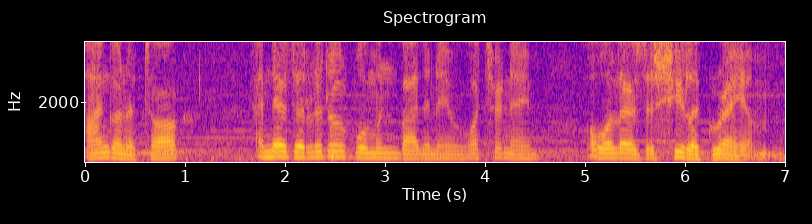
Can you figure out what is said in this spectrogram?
I'm going to talk. And there's a little woman by the name of, what's her name? Oh, well, there's a Sheilah Graham.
